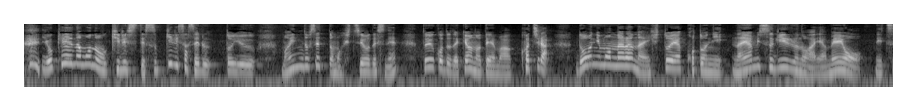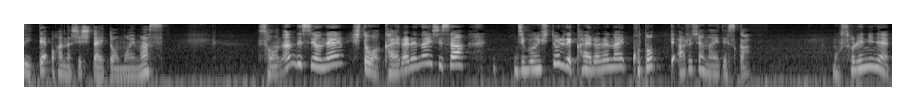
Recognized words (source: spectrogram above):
余計なものを切り捨てすっきりさせるというマインドセットも必要ですね。ということで今日のテーマはこちら。どうにもならない人やことに悩みすぎるのはやめようについてお話ししたいと思います。そうなんですよね。人は変えられないしさ、自分一人で変えられないことってあるじゃないですか。もうそれにね、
